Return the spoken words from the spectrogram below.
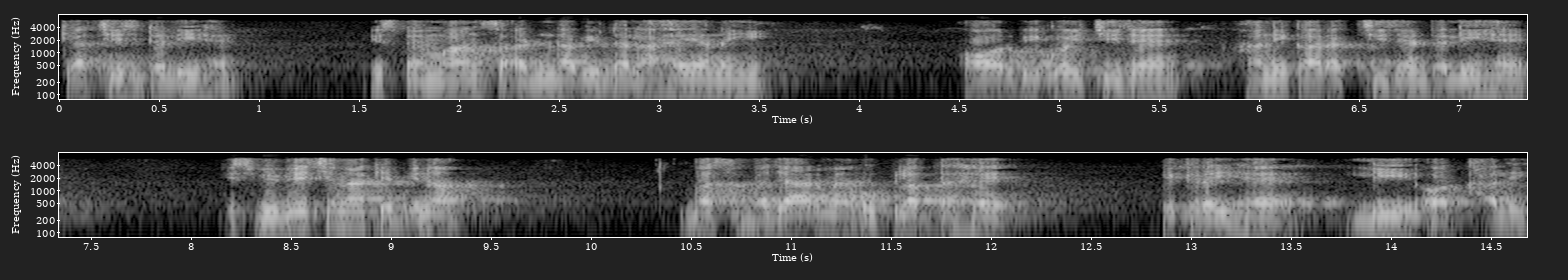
क्या चीज़ डली है। इसमें मांस अंडा भी डला है या नहीं? और भी कोई चीज़ें, हानिकारक चीज़ें डली हैं इस विवेचना के बिना बस बाज़ार में उपलब्ध है, बिक रही है, ली और खाली।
